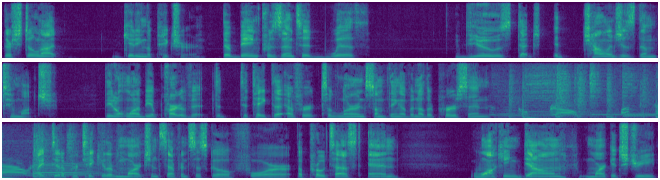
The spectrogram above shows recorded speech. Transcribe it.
they're still not getting the picture. They're being presented with views that it challenges them too much. They don't want to be a part of it, to, to take the effort to learn something of another person. I did a particular march in San Francisco for a protest and walking down Market Street,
